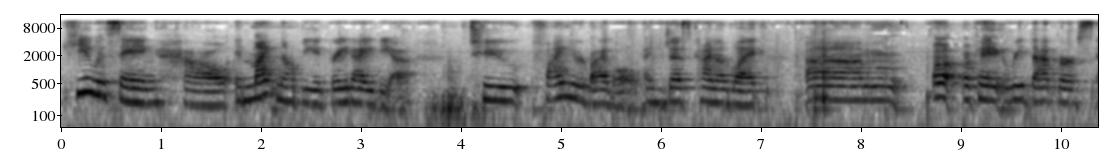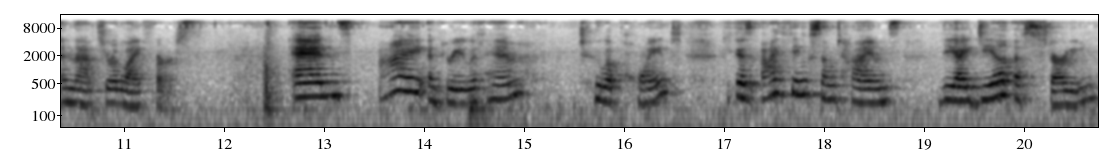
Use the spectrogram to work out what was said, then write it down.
he was saying how it might not be a great idea to find your Bible and just kind of like, um, oh, okay, read that verse and that's your life verse. And I agree with him to a point because I think sometimes the idea of starting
